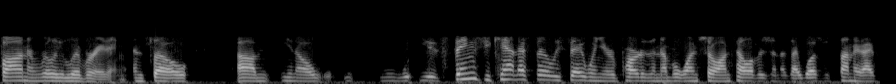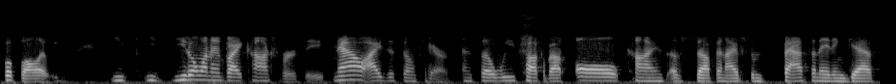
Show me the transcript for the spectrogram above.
fun and really liberating. And so, um, you know, you, things you can't necessarily say when you're part of the number one show on television, as I was with Sunday Night Football. It, you, you, you don't want to invite controversy. Now I just don't care. And so we talk about all kinds of stuff, and I have some fascinating guests.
